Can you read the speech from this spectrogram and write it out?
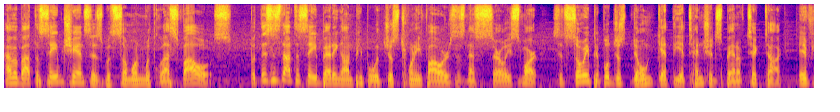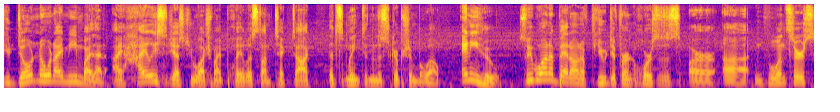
have about the same chances with someone with less follows. But this is not to say betting on people with just 20 followers is necessarily smart, since so many people just don't get the attention span of TikTok. And if you don't know what I mean by that, I highly suggest you watch my playlist on TikTok that's linked in the description below. Anywho, so we want to bet on a few different horses or uh, influencers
